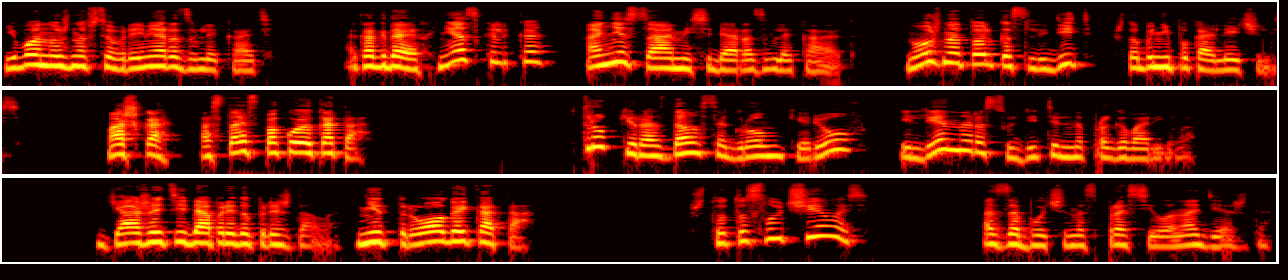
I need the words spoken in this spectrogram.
его нужно все время развлекать. А когда их несколько, они сами себя развлекают. Нужно только следить, чтобы не покалечились. Машка, оставь в покое кота!» В трубке раздался громкий рев, и Лена рассудительно проговорила. «Я же тебя предупреждала! Не трогай кота!» «Что-то случилось?» — озабоченно спросила Надежда.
